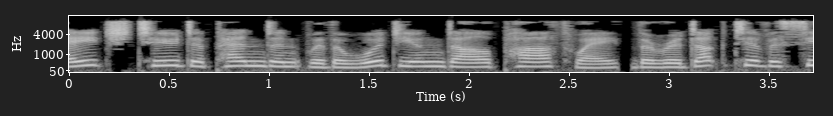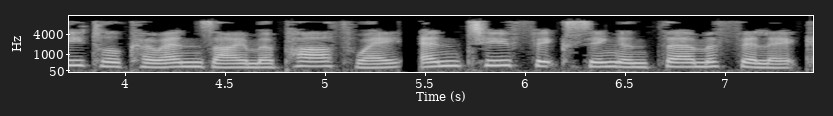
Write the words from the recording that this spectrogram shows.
H2 dependent with a Wood-Ljungdahl pathway the reductive acetyl coenzyme A pathway, N2 fixing and thermophilic.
